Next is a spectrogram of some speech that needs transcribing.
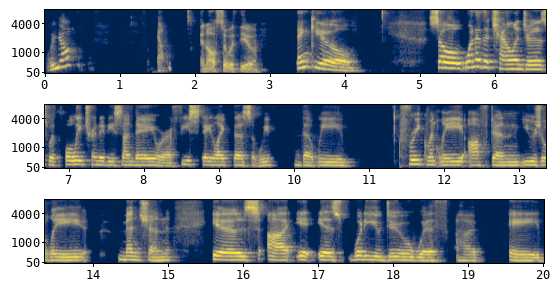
Well, y'all. Yeah. And also with you. Thank you. So one of the challenges with Holy Trinity Sunday or a feast day like this that we that we frequently, often, usually mention is uh, it is what do you do with uh, a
